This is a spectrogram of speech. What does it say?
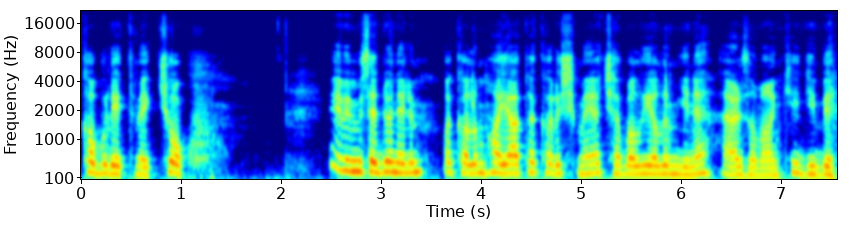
kabul etmek, çok. Evimize dönelim. Bakalım hayata karışmaya çabalayalım yine her zamanki gibi.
